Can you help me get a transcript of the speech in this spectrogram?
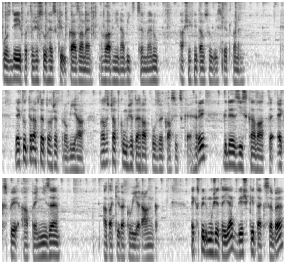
později, protože jsou hezky ukázané v hlavní nabídce menu a všechny tam jsou vysvětlené. Jak to teda v této hře probíhá? Na začátku můžete hrát pouze klasické hry, kde získáváte expy a peníze a taky takový rank. Expit můžete jak věžky, tak sebe,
